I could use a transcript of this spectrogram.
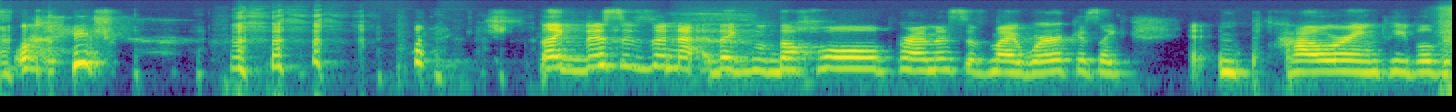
like like this is the like the whole premise of my work is like empowering people to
